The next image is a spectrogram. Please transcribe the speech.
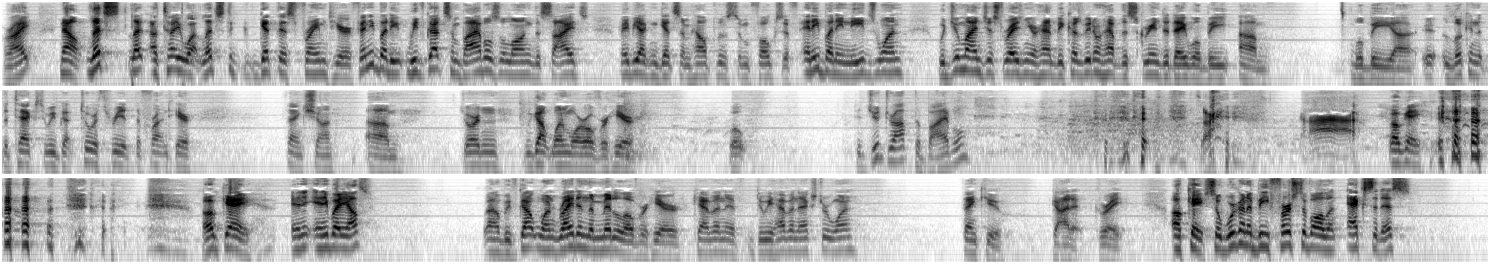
Right? Now, let's let I'll tell you what, let's get this framed here. If anybody we've got some Bibles along the sides. Maybe I can get some help with some folks. If anybody needs one, would you mind just raising your hand? Because we don't have the screen today, we'll be um, we'll be uh, looking at the text. We've got two or three at the front here. Thanks, Sean. Um, Jordan, we got one more over here. Whoa. Did you drop the Bible? Sorry. Ah. Okay. okay. Any, anybody else? Well, we've got one right in the middle over here. Kevin, if do we have an extra one? Thank you. Got it. Great. Okay, so we're going to be first of all in Exodus,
